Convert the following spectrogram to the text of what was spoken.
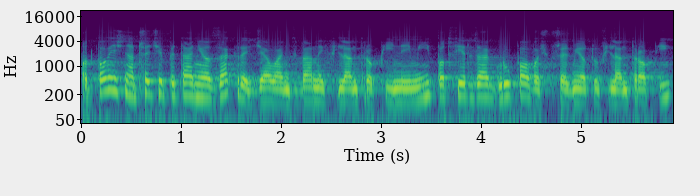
Odpowiedź na trzecie pytanie o zakres działań zwanych filantropijnymi potwierdza grupowość przedmiotu filantropii,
